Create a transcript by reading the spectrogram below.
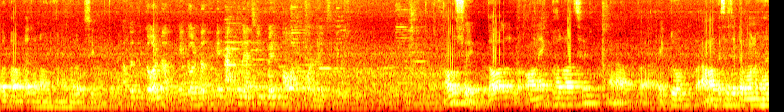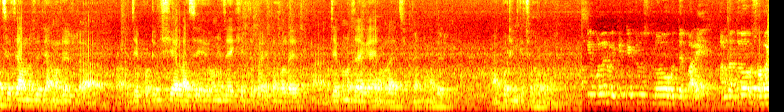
করব আমরা যেন এখানে ভালো কিছুই করতে পারি। অবশ্যই দল অনেক ভালো আছে। একটু আমার কাছে যেটা মনে হয়েছে যে আমরা যদি আমাদের যে পটেনশিয়াল আছে অনুযায়ী খেলতে পারি তাহলে যে কোনো জায়গায় আমরা অ্যাচিভমেন্ট আমাদের কঠিন কিছু হবে না। কেবলের উইকেট একটু স্লো হতে পারে। আমরা তো সবাই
